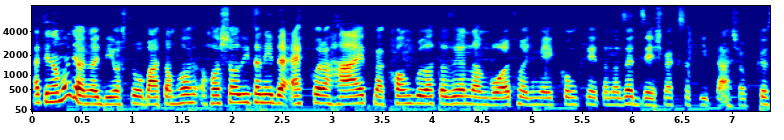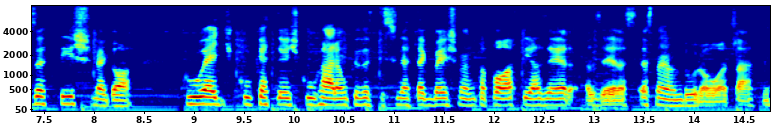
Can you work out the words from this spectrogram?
Hát én a magyar nagydíjas próbáltam ha- hasonlítani, de ekkora hype, meg hangulat azért nem volt, hogy még konkrétan az edzés megszakítások között is, meg a Q1, Q2 és Q3 közötti szünetekbe is ment a parti, azért, azért ezt, ezt nagyon durva volt látni.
